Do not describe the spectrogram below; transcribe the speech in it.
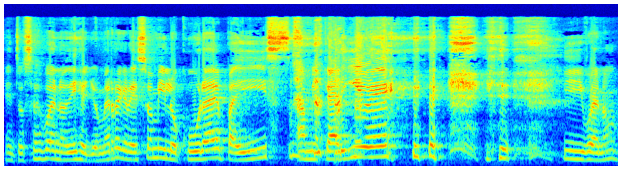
Entonces, bueno, dije, yo me regreso a mi locura de país, a mi Caribe. y bueno,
